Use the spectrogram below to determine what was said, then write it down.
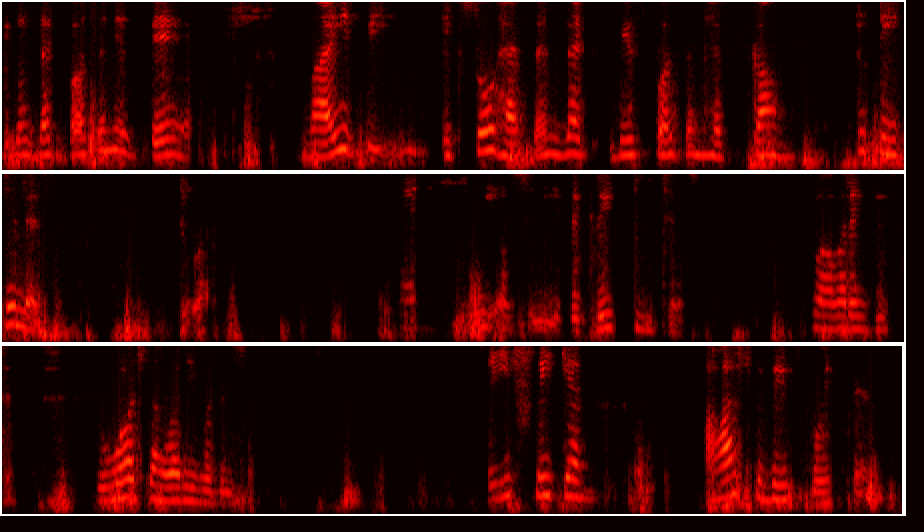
Because that person is there. Might be it so happens that this person has come to teach a lesson to us. And he or she is a great teacher to our existence, towards our evolution. So if we can ask these questions,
